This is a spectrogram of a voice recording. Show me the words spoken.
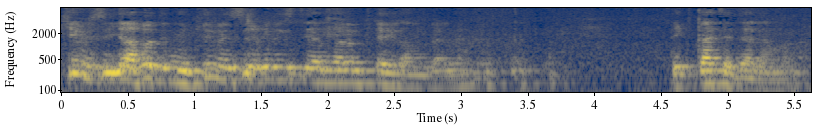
kimisi Yahudinin, kimisi Hristiyanların peygamberleri. Dikkat edelim buna.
